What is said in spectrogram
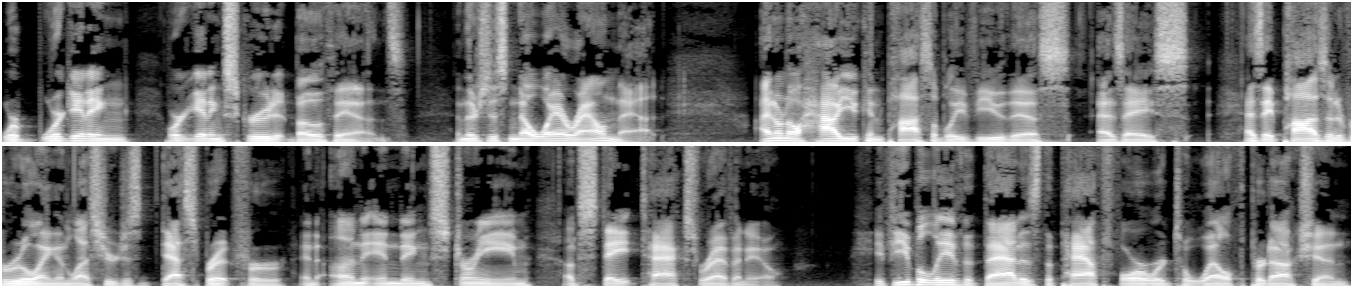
We're we're getting we're getting screwed at both ends. And there's just no way around that. I don't know how you can possibly view this as a as a positive ruling unless you're just desperate for an unending stream of state tax revenue. If you believe that that is the path forward to wealth production,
